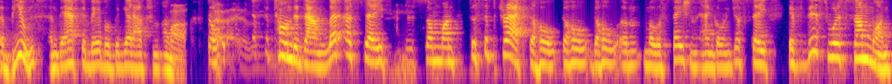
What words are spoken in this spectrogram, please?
abuse and they have to be able to get out from under. Wow. So uh, just to tone it down, let us say there's someone to subtract the whole the whole the whole um, molestation angle and just say if this were someone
